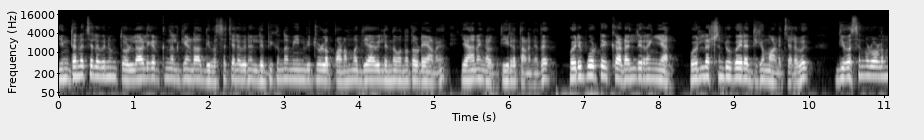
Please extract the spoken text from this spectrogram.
ഇന്ധന ചെലവിനും തൊഴിലാളികൾക്ക് നൽകേണ്ട ദിവസ ചെലവിനും ലഭിക്കുന്ന മീൻ വിറ്റുള്ള പണം മതിയാവില്ലെന്ന് വന്നതോടെയാണ് യാനങ്ങൾ തീരത്തണഞ്ഞത് ഒരു ബോട്ട് കടലിലിറങ്ങിയാൽ ഒരു ലക്ഷം രൂപയിലധികമാണ് ചെലവ്. ദിവസങ്ങളോളം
